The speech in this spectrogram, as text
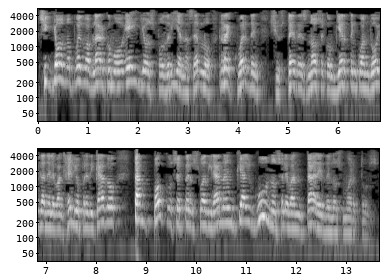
Si yo no puedo hablar como ellos podrían hacerlo, recuerden, si ustedes no se convierten cuando oigan el Evangelio predicado, tampoco se persuadirán aunque alguno se levantare de los muertos.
